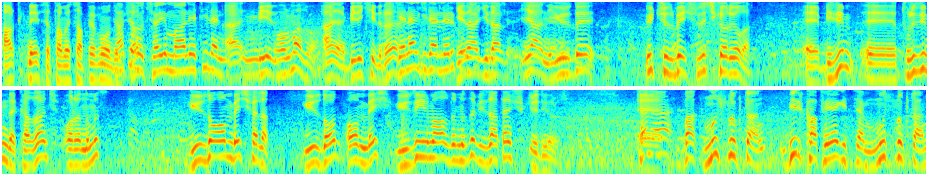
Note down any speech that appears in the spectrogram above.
artık neyse tam hesap yapamadım zaten şu an. o çayın maliyetiyle e, bir- olmaz o. Aynen 1-2 lira. Genel giderleri Genel için gider yani yüzde 300-500'ü çıkarıyorlar. Ee, bizim e, turizmde kazanç oranımız yüzde 15 falan. Yüzde 10, 15, yüzde 20 aldığımızda biz zaten şükrediyoruz. Sana bak musluktan bir kafeye gitsen musluktan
